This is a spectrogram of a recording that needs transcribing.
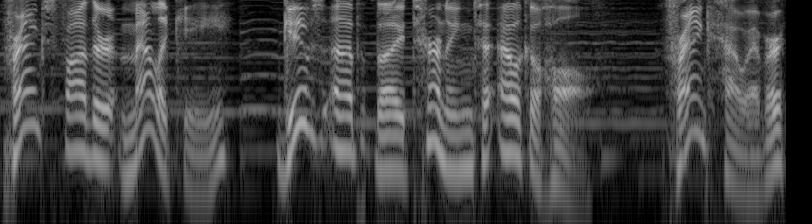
Frank's father, Malachi, gives up by turning to alcohol. Frank, however,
